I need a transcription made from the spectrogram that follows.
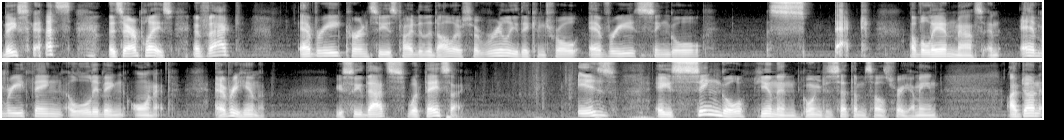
They say that's it's our place. In fact, every currency is tied to the dollar, so really they control every single speck of a landmass and everything living on it. Every human. You see, that's what they say. Is a single human going to set themselves free? I mean, I've done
